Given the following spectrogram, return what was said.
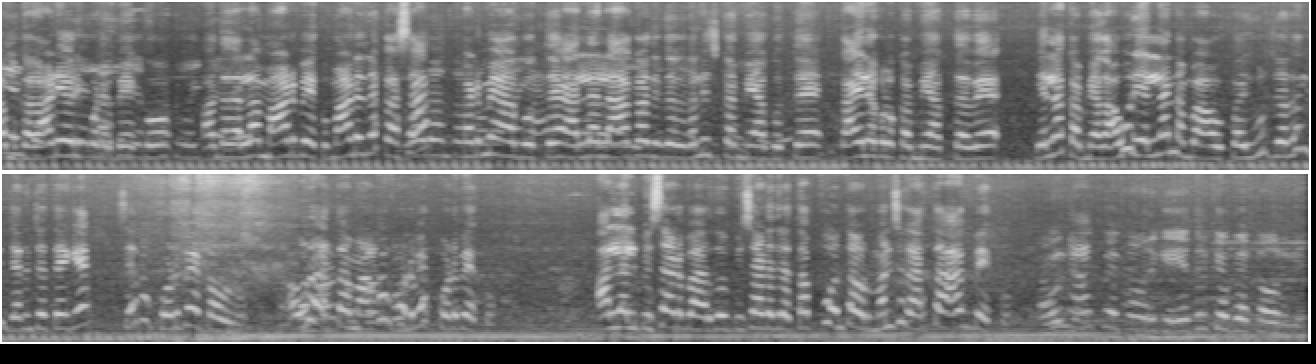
ನಮ್ಮ ಗಾಡಿಯವ್ರಿಗೆ ಕೊಡಬೇಕು ಅದೆಲ್ಲ ಮಾಡಬೇಕು. ಮಾಡಿದ್ರೆ ಕಸ ಕಡಿಮೆ ಆಗುತ್ತೆ ಅಲ್ಲೆಲ್ಲ ಆಗೋದು ಗಲೀಜು ಕಮ್ಮಿ ಆಗುತ್ತೆ ಕಾಯಿಲೆಗಳು ಕಮ್ಮಿ ಆಗ್ತವೆ ಎಲ್ಲ ಕಮ್ಮಿ ಆಗ ಅವರೆಲ್ಲ ನಮ್ಮ ಇವ್ರ ಜನ ಜನ ಜೊತೆಗೆ ಸೇರ್ಕೊಂಡು ಕೊಡಬೇಕು ಅವರು. ಅವರು ಅರ್ಥ ಮಾಡ್ಕೊಂಡು ಕೊಡಬೇಕು ಕೊಡಬೇಕು. ಅಲ್ಲಲ್ಲಿ ಬಿಸಾಡಬಾರ್ದು ಬಿಸಾಡಿದ್ರೆ ತಪ್ಪು ಅಂತ ಅವ್ರ ಮನ್ಸಿಗೆ ಅರ್ಥ ಆಗಬೇಕು. ಹಾಕ್ಬೇಕು ಅವ್ರಿಗೆ ಹೆದರಿಕೆ ಬೇಕು ಅವ್ರಿಗೆ.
